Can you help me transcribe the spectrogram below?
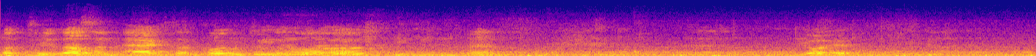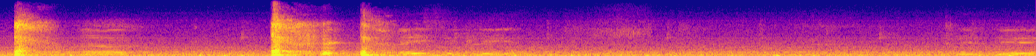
But he doesn't act according to the Quran. Huh? Uh, Go ahead. Uh, basically, the, the,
